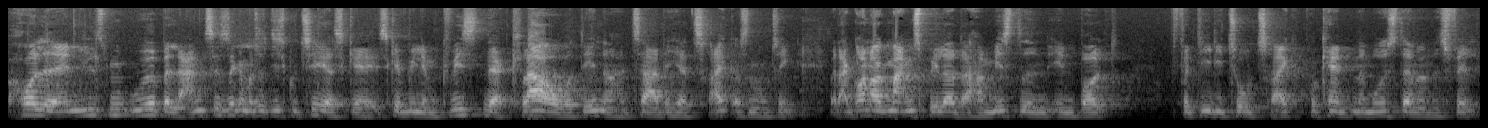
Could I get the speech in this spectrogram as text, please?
holdet er en lille smule ude af balance, så kan man så diskutere, skal, skal William Kvist være klar over det, når han tager det her træk og sådan nogle ting. Men der er godt nok mange spillere, der har mistet en, en bold, fordi de tog træk på kanten af modstandernes felt.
